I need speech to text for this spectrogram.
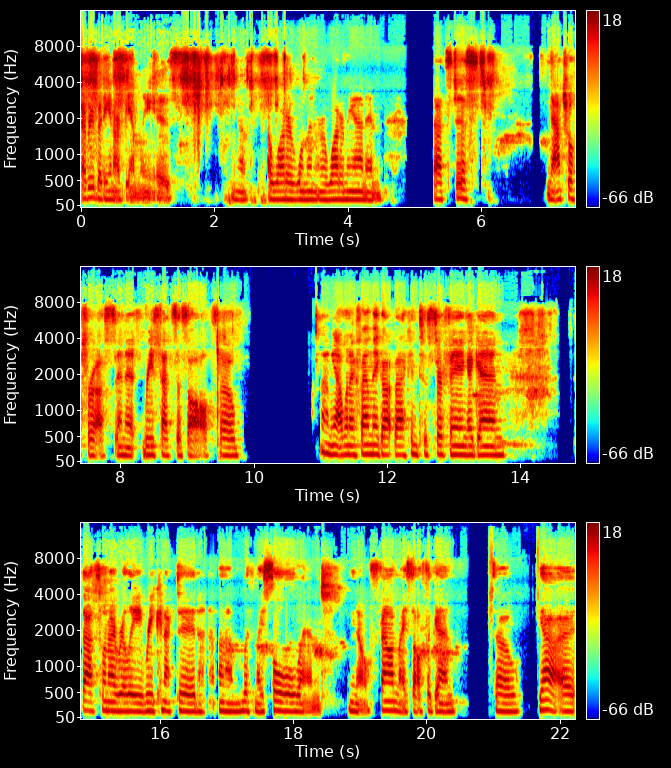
everybody in our family is, you know, a water woman or a water man. And that's just natural for us and it resets us all. So, um, yeah, when I finally got back into surfing again, that's when I really reconnected um, with my soul and, you know, found myself again. So, yeah, I,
